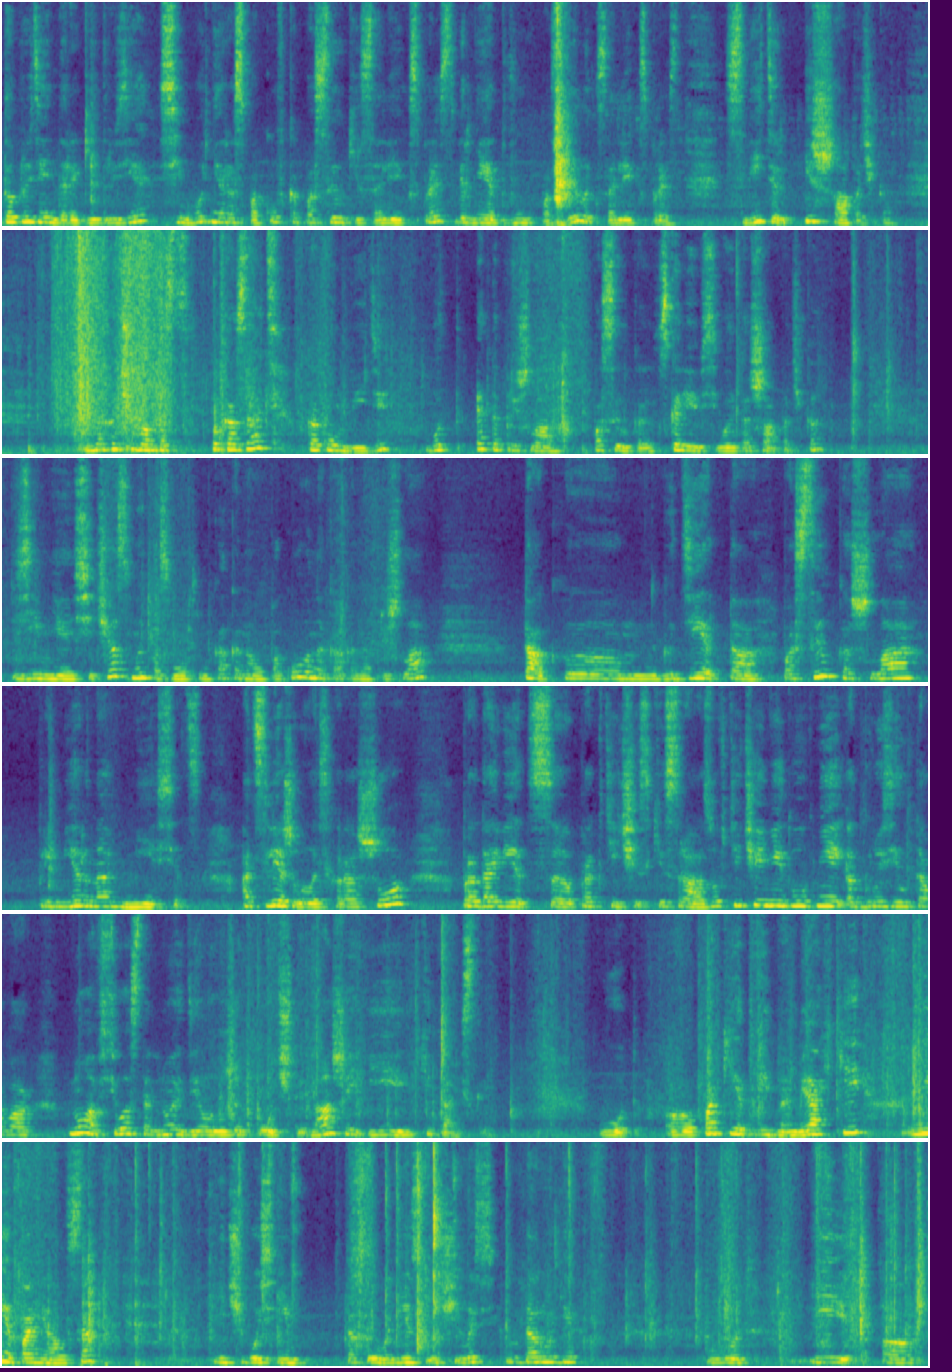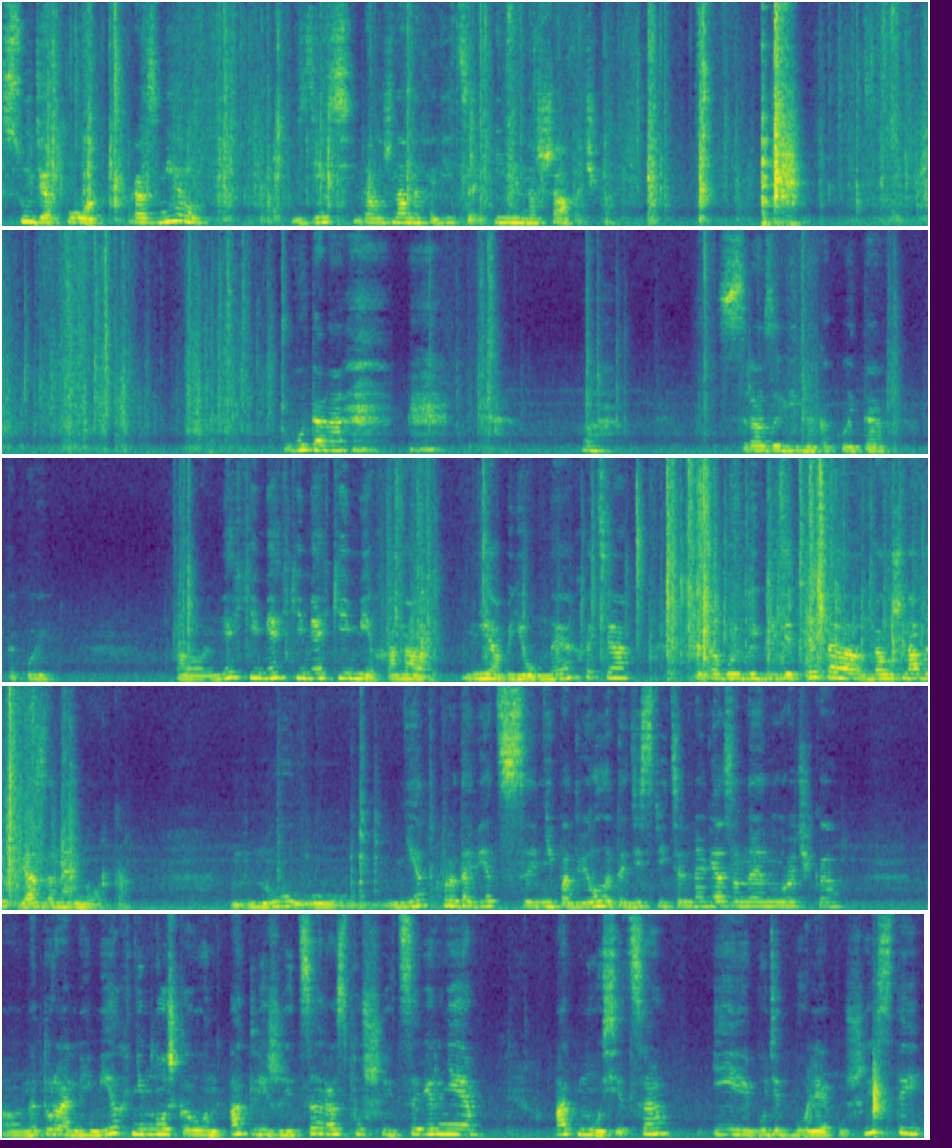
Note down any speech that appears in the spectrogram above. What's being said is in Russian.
Добрый день, дорогие друзья! Сегодня распаковка посылки с Алиэкспресс, вернее двух посылок с Алиэкспресс. Свитер и шапочка. Я хочу вам показать, в каком виде. Вот это пришла посылка, скорее всего, это шапочка зимняя. Сейчас мы посмотрим, как она упакована, как она пришла. Так, эм, где-то посылка шла примерно месяц. Отслеживалась хорошо, продавец э, практически сразу в течение двух дней отгрузил товар, ну а все остальное дело уже почты нашей и китайской. Вот, э, пакет видно мягкий, не помялся, ничего с ним такого не случилось в дороге. Вот. И а, судя по размеру, здесь должна находиться именно шапочка. Вот она. Сразу видно какой-то такой мягкий-мягкий-мягкий мех. Она не объемная, хотя таковой выглядит. Это должна быть вязаная норка. Ну, нет, продавец не подвел, это действительно вязаная норочка. А, натуральный мех, немножко он отлежится, распушится, вернее, относится и будет более пушистый.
